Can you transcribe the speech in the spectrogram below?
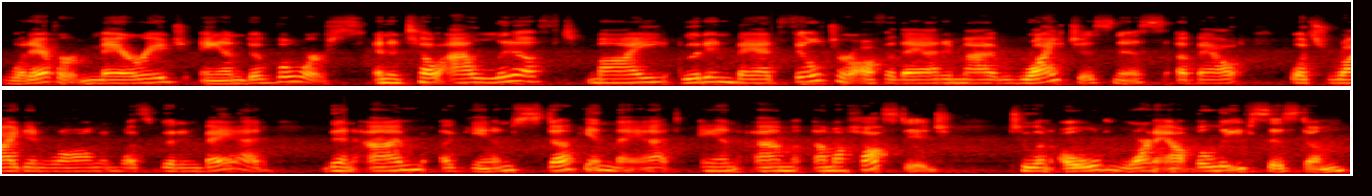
whatever, marriage and divorce. And until I lift my good and bad filter off of that and my righteousness about what's right and wrong and what's good and bad, then I'm again stuck in that and I'm, I'm a hostage to an old, worn out belief system.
